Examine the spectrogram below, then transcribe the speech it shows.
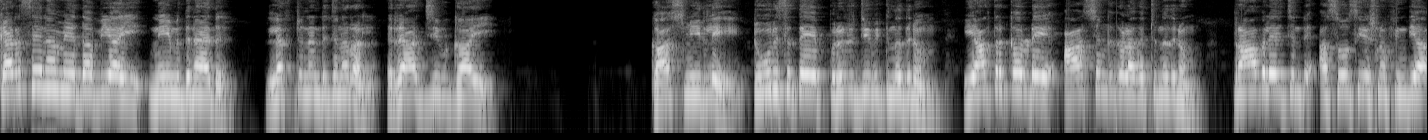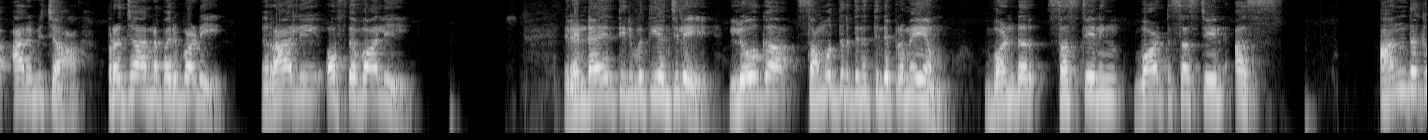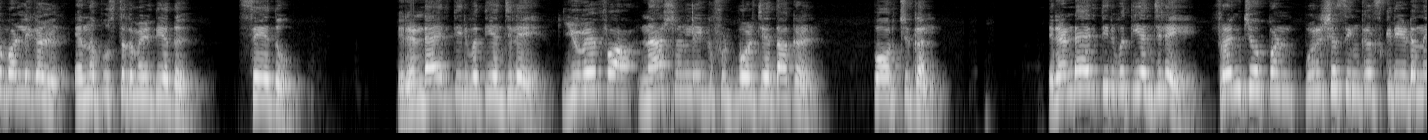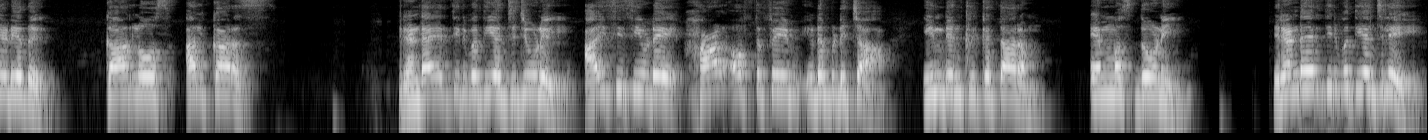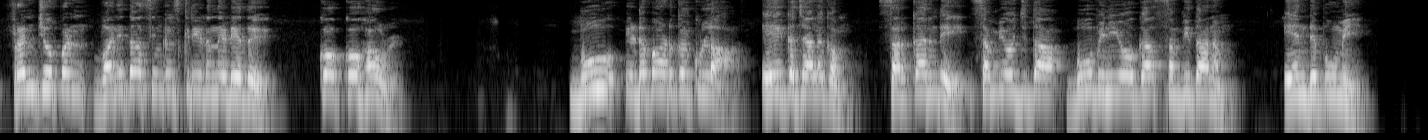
കരസേനാ മേധാവിയായി നിയമിതനായത് ലഫ്റ്റനന്റ് ജനറൽ രാജീവ് ഗായി കാശ്മീരിലെ ടൂറിസത്തെ പുനരുജ്ജീവിക്കുന്നതിനും യാത്രക്കാരുടെ ആശങ്കകൾ അകറ്റുന്നതിനും travel agent association of India ആരംഭിച്ച പ്രചാരണ പരിപാടി റാലി ഓഫ് ദ വാലി രണ്ടായിരത്തി ഇരുപത്തിയഞ്ചിലെ ലോക സമുദ്ര ദിനത്തിന്റെ പ്രമേയം wonder sustaining what sustain us അന്തകവള്ളികൾ എന്ന പുസ്തകം എഴുതിയത് സേതു. രണ്ടായിരത്തി ഇരുപത്തിയഞ്ചിലെ യുവേഫ നാഷണൽ ലീഗ് ഫുട്ബോൾ ജേതാക്കൾ പോർച്ചുഗൽ. രണ്ടായിരത്തി ഇരുപത്തിയഞ്ചിലെ ഫ്രഞ്ച് ഓപ്പൺ പുരുഷ സിംഗിൾസ് കിരീടം നേടിയത് കാർലോസ് അൽകാറസ് രണ്ടായിരത്തി ഇരുപത്തിയഞ്ച് ജൂണിൽ ഐ സി സിയുടെ ഹാൾ ഓഫ് ദ ഫെയിം ഇടം പിടിച്ച ഇന്ത്യൻ ക്രിക്കറ്റ് താരം എം എസ് ധോണി. രണ്ടായിരത്തി ഇരുപത്തിയഞ്ചിലെ ഫ്രഞ്ച് ഓപ്പൺ വനിതാ സിംഗിൾസ് കിരീടം നേടിയത് കോക്കോ ഹൗൾ. ഭൂ ഇടപാടുകൾക്കുള്ള ഏകജാലകം സർക്കാരിന്റെ സംയോജിത ഭൂവിനിയോഗ സംവിധാനം എന്റെ ഭൂമി.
